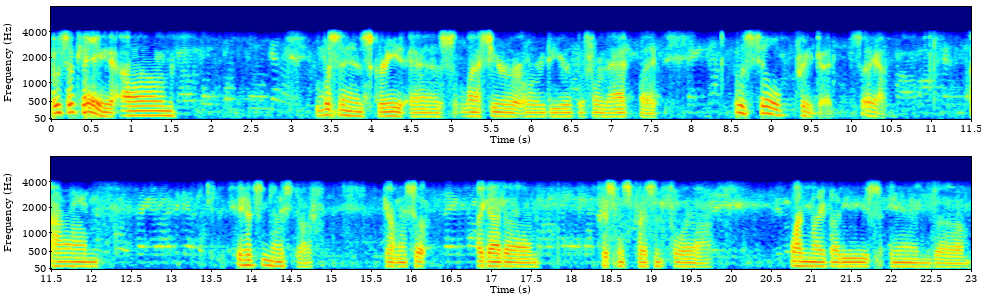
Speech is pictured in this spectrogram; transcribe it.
It was okay. Um, it wasn't as great as last year or the year before that, but it was still pretty good. So yeah. Um, they had some nice stuff. Got myself, I got a um, Christmas present for uh, one of my buddies and um,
